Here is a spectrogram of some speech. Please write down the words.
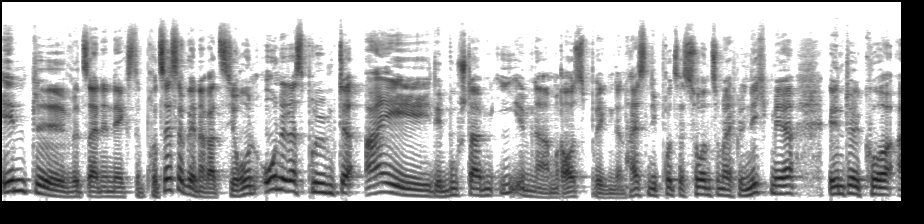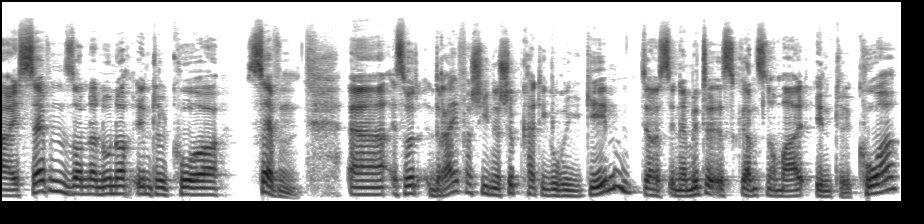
Intel wird seine nächste Prozessorgeneration ohne das berühmte i, den Buchstaben i im Namen rausbringen. Dann heißen die Prozessoren zum Beispiel nicht mehr Intel Core i7, sondern nur noch Intel Core 7. Äh, es wird drei verschiedene Chip-Kategorien geben. Das in der Mitte ist ganz normal Intel Core.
